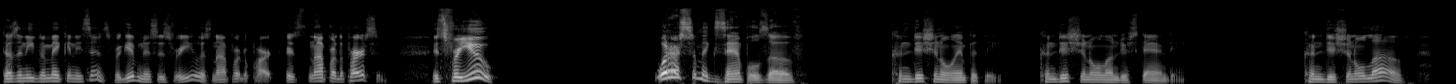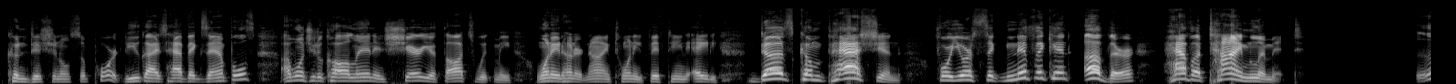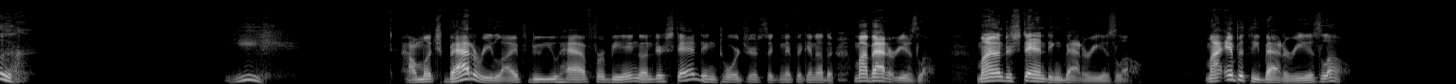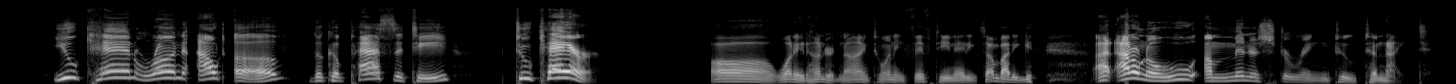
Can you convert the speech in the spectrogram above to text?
doesn't even make any sense. Forgiveness is for you. It's not for the part it's not for the person. It's for you. What are some examples of conditional empathy, conditional understanding? Conditional love, conditional support. Do you guys have examples? I want you to call in and share your thoughts with me. 1 800 920 1580. Does compassion for your significant other have a time limit? Ugh. Yeesh. How much battery life do you have for being understanding towards your significant other? My battery is low. My understanding battery is low. My empathy battery is low you can run out of the capacity to care. Oh, 1 800 920 1580. Somebody, get, I, I don't know who I'm ministering to tonight,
